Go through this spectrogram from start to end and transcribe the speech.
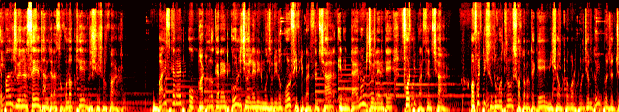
এপাল জুয়েলার্সে ধানতেরাস উপলক্ষে বিশেষ অফার। বাইশ ক্যারেট ও আঠারো ক্যারেট গোল্ড জুয়েলারির মজুরির ওপর ফিফটি পার্সেন্ট ছাড় এবং ডায়মন্ড জুয়েলারিতে ফোরটি পার্সেন্ট ছাড়। অফারটি শুধুমাত্র সতেরো থেকে বিশে অক্টোবর পর্যন্তই প্রযোজ্য।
